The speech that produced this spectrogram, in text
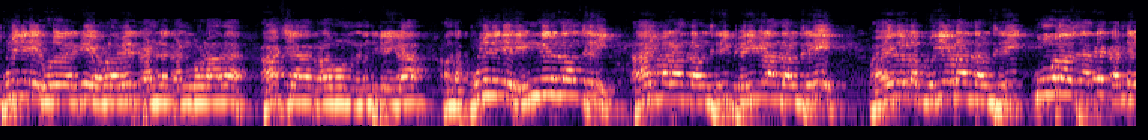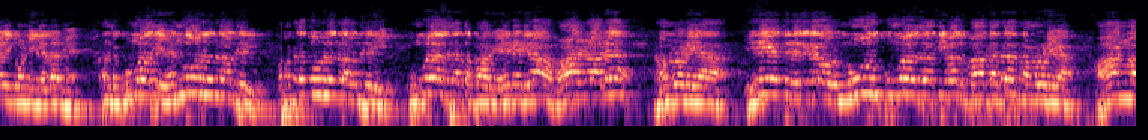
புனித நீர் விடுவதற்கு எவ்வளவு பேர் கண்ணில் கண் காட்சியாக கலவணும் நினைக்கிறீங்க அந்த புனித நீர் எங்க இருந்தாலும் சரி தாய்மரா இருந்தாலும் சரி பெரியவளா இருந்தாலும் சரி வயதுல புதியவரா இருந்தாலும் சரி கும்பாபிஷேகத்தை கண்டு கழிக்கணும் நீங்க எல்லாருமே. அந்த கும்பாபிஷேகம் எந்த ஊர்ல இருந்தாலும் சரி பக்கத்து ஊர்ல இருந்தாலும் சரி கும்பாபிஷேகத்தை பாருங்க. என்னன்னா வாழ்நாள நம்மளுடைய இதயத்தில் இருக்கிற ஒரு நூறு கும்பாபிஷேகத்தையாவது பார்த்தா தான் நம்மளுடைய ஆன்மா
